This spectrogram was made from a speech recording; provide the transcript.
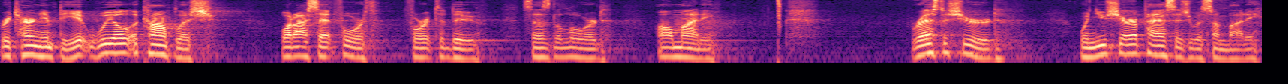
return empty. It will accomplish what I set forth for it to do, says the Lord Almighty. Rest assured when you share a passage with somebody,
